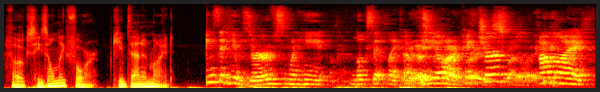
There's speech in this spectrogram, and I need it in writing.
folks. He's only four. Keep that in mind. things that he observes when he looks at like a mean, video or a picture. praise, by the way. I'm like.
